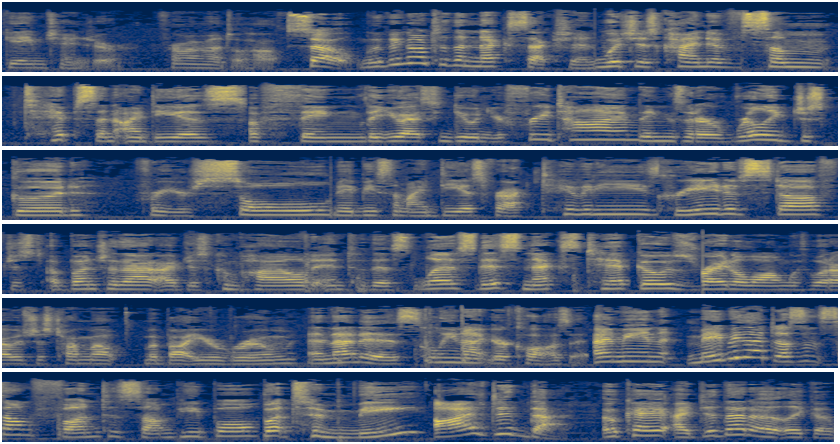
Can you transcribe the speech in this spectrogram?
game changer for my mental health. So moving on to the next section, which is kind of some tips and ideas of things that you guys can do in your free time, things that are really just good for your soul, maybe some ideas for activities, creative stuff, just a bunch of that I've just compiled into this list. This next tip goes right along with what I was just talking about about your room, and that is clean out your closet. I mean, maybe that doesn't sound fun to some people, but to me, I did that. Okay, I did that uh, like a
